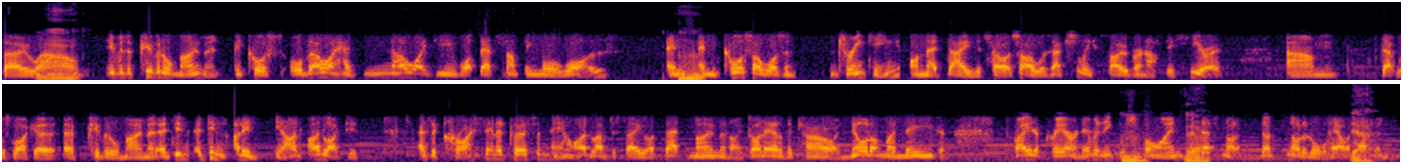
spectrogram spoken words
So um, wow. um, it was a pivotal moment because although I had no idea what that something more was, and, mm-hmm. and of course I wasn't drinking on that day, that so, so I was actually sober enough to hear it. Um, that was like a, a, pivotal moment. It didn't, it didn't, I didn't, you know, I'd, I'd like to, as a Christ centered person now, I'd love to say, at that moment I got out of the car, I knelt on my knees and prayed a prayer and everything was mm-hmm. fine. But yeah. that's not, that's not at all how it yeah. happened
